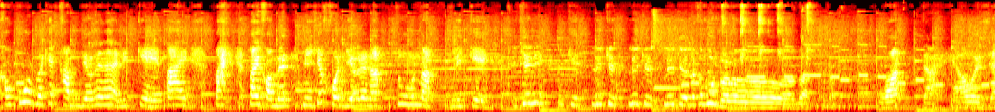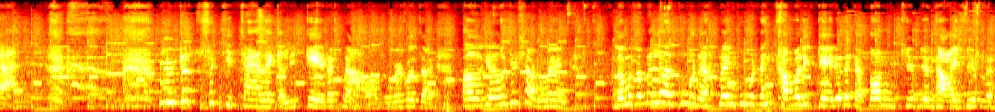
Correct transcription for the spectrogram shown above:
เขาพูดมาแค่คำเดียวแค่นั้นแหละลิเกใต้ใต้ใต้คอมเมนต์มีแค่คนเดียวเลยนะสู้มันมาลิเกไอ้เหี้ยนี่ลิเกลิเกลิเกลิเกแล้วก็พูดแบบแบบ What the hell is that มึงจะสะกิดใจอะไรกับลิเกนักหนาวะมึงไม่เข้าใจ เออแค่เอาแค่ช่างแม่ง แล้วมันก็ไม่เลิกพูดนะแม่งพูดทั้งคำว่าลิเกได้ตั้งแต่ต้นคลิปยันท้ายคลิปเลย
